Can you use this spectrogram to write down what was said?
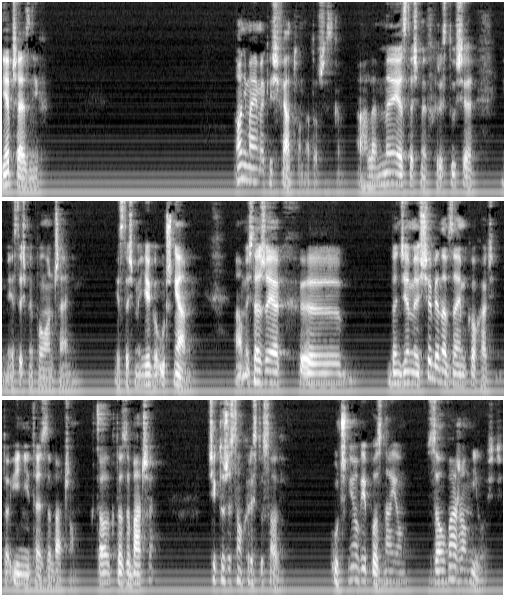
nie przez nich. Oni mają jakieś światło na to wszystko, ale my jesteśmy w Chrystusie i my jesteśmy połączeni. Jesteśmy Jego uczniami. A myślę, że jak e, będziemy siebie nawzajem kochać, to inni też zobaczą. Kto, kto zobaczy? Ci, którzy są Chrystusowi. Uczniowie poznają, zauważą miłość.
